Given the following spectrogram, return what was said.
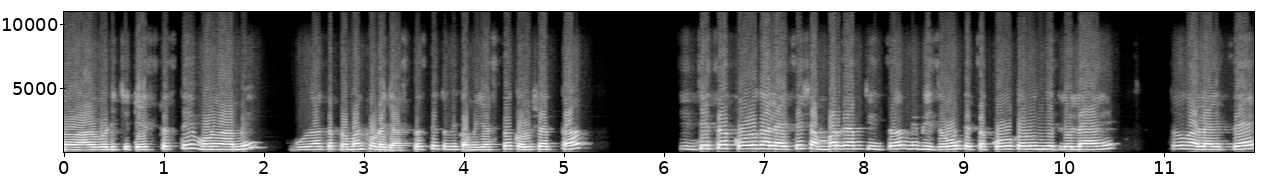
आळवडीची टेस्ट असते म्हणून आम्ही गुळाचं प्रमाण थोडं जास्त असते तुम्ही कमी जास्त करू शकता. चिंचेचा कोळ घालायचा शंभर ग्रॅम चिंच मी भिजवून त्याचा कोळ करून घेतलेला आहे. तो घालायचा आहे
